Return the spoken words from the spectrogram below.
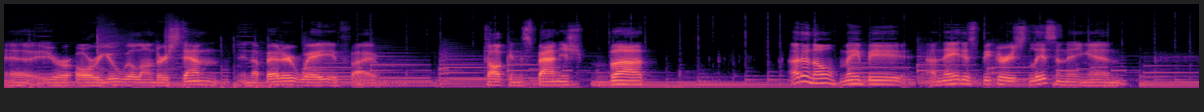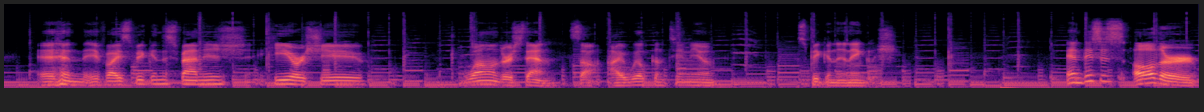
uh, or you will understand in a better way if I talk in Spanish. But I don't know, maybe a native speaker is listening, and and if I speak in Spanish, he or she will understand. So I will continue speaking in English. And this is other,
